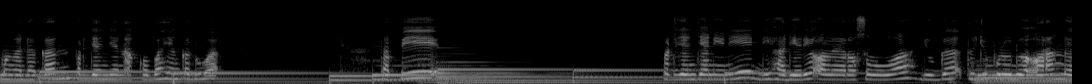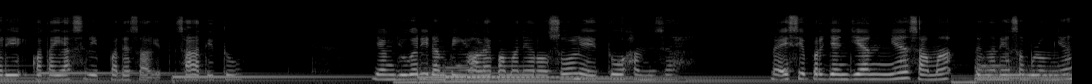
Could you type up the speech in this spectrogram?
mengadakan perjanjian akobah yang kedua. Tapi Perjanjian ini dihadiri oleh Rasulullah juga 72 orang dari kota Yasrib pada saat itu. Yang juga didampingi oleh pamannya Rasul yaitu Hamzah. Nah, isi perjanjiannya sama dengan yang sebelumnya,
